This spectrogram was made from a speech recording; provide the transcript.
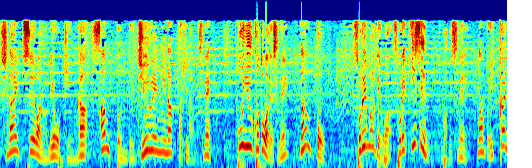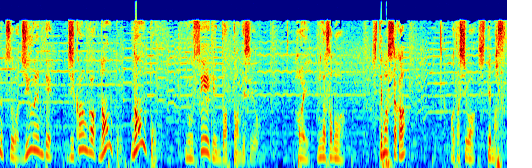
市内通話の料金が3分で10円になった日なんですね。ということはですね、なんと、それまでは、それ以前はですね、なんと1回の通話10円で、時間がなんと、なんと、無制限だったんですよ。はい、皆様、知ってましたか？私は知ってます。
